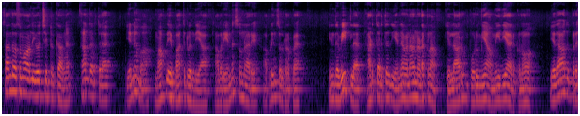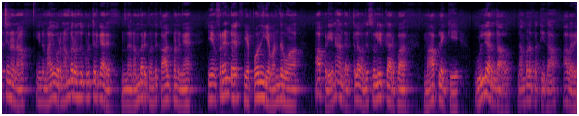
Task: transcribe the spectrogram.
சந்தோஷமாக வந்து யோசிச்சுட்டு இருக்காங்க. அந்த இடத்துல என்னம்மா மாப்பிள்ளையை பார்த்துட்டு வந்தியா? அவர் என்ன சொன்னார்? அப்படின்னு சொல்கிறப்ப இந்த வீட்டில் அடுத்தடுத்தது என்ன வேணால் நடக்கலாம். எல்லாரும் பொறுமையாக அமைதியாக இருக்கணும். ஏதாவது பிரச்சனைனா இந்த மாதிரி ஒரு நம்பர் வந்து கொடுத்துருக்காரு. இந்த நம்பருக்கு வந்து கால் பண்ணுங்கள் என் ஃப்ரெண்டு எப்போதும் இங்கே வந்துடுவான் அப்படின்னு அந்த இடத்துல வந்து சொல்லியிருக்காருப்பா. மாப்பிள்ளைக்கு உள்ளே இருந்தாலும் நம்மளை பற்றி தான் அவர்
